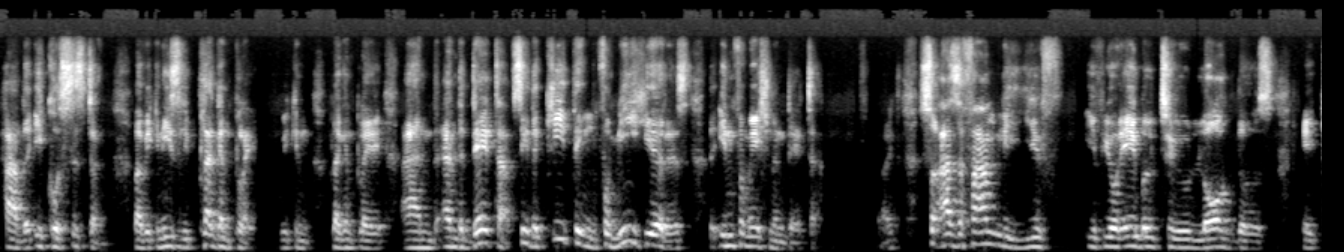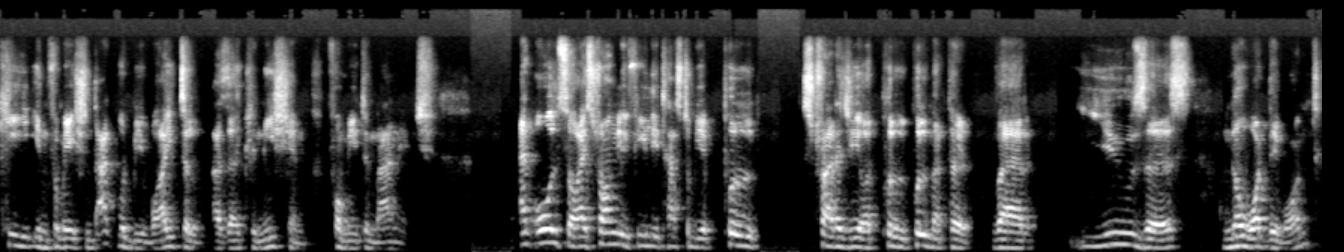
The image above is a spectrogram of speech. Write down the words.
have the ecosystem where we can easily plug and play we can plug and play and and the data. See the key thing for me here is the information and data right? So as a family if if you're able to log those uh, key information that would be vital as a clinician for me to manage. And also i strongly feel it has to be a pull strategy or pull pull method where users know what they want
